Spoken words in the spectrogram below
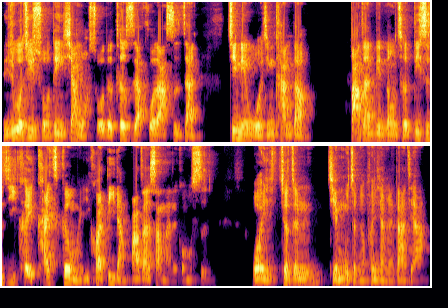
你如果去锁定像我说的特斯拉扩大市占，今年我已经看到霸占电动车第四季可以开始跟我们一块低档霸占上来的公司，我也就将节目整个分享给大家，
